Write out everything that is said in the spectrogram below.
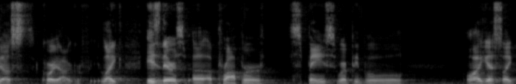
just choreography? Like, is there a proper space where people, well, I guess like,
